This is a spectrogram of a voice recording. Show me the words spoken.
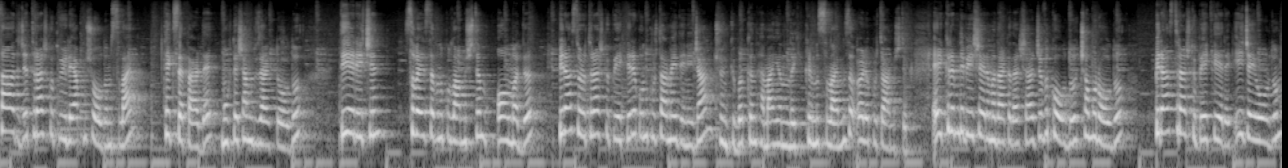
Sadece tıraş köpüğüyle yapmış olduğum slime tek seferde muhteşem güzellikte oldu. Diğeri için sıvı el sabunu kullanmıştım olmadı. Biraz sonra tıraş köpüğü ekleyerek onu kurtarmayı deneyeceğim. Çünkü bakın hemen yanındaki kırmızı slime'ımızı öyle kurtarmıştık. El kremi de bir işe yaramadı arkadaşlar. Cıvık oldu, çamur oldu. Biraz tıraş köpüğü ekleyerek iyice yoğurdum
